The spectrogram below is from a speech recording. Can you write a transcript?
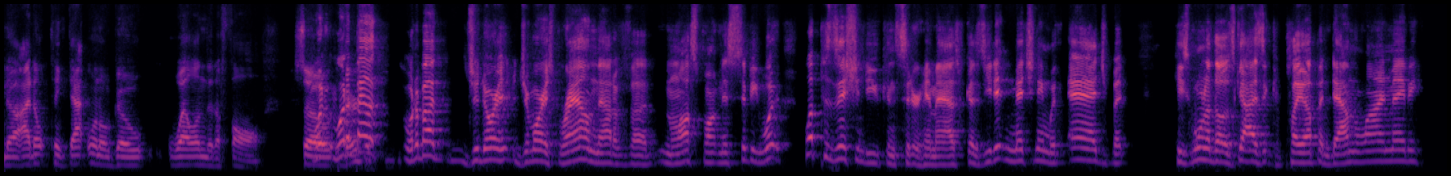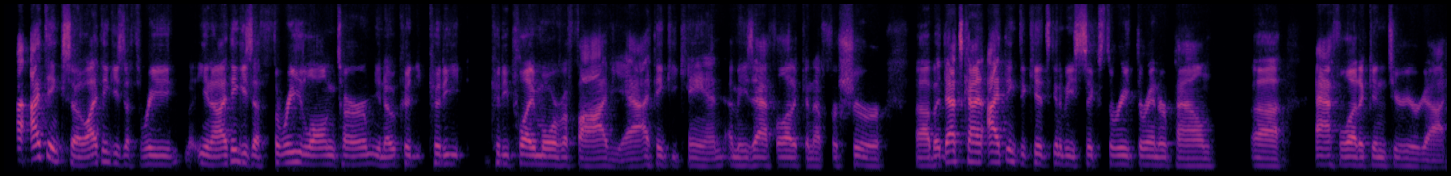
know, I don't think that one will go well into the fall. So what, what about a, what about Jamorius Brown out of uh, Moss Point, Mississippi? What what position do you consider him as? Because you didn't mention him with edge, but he's one of those guys that could play up and down the line, maybe? I think so. I think he's a three. You know, I think he's a three long term. You know, could could he could he play more of a five? Yeah, I think he can. I mean, he's athletic enough for sure. Uh, but that's kind of. I think the kid's going to be six three, three hundred pound, uh, athletic interior guy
